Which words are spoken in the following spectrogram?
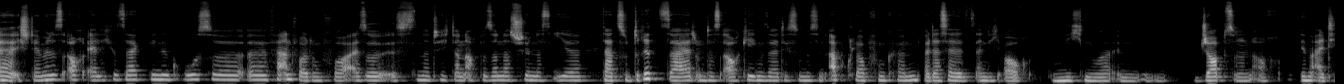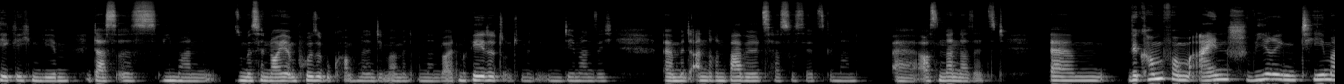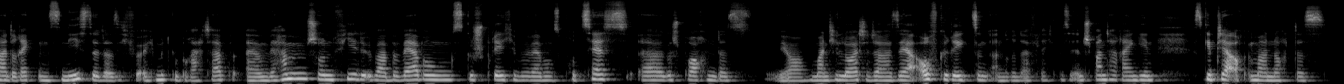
Äh, ich stelle mir das auch ehrlich gesagt wie eine große äh, Verantwortung vor. Also ist natürlich dann auch besonders schön, dass ihr da zu dritt seid und das auch gegenseitig so ein bisschen abklopfen könnt, weil das ja letztendlich auch nicht nur im, im Job, sondern auch im alltäglichen Leben das ist, wie man so ein bisschen neue Impulse bekommt, ne, indem man mit anderen Leuten redet und mit, indem man sich äh, mit anderen Bubbles, hast du es jetzt genannt, äh, auseinandersetzt. Ähm, wir kommen vom einen schwierigen Thema direkt ins nächste, das ich für euch mitgebracht habe. Ähm, wir haben schon viel über Bewerbungsgespräche, Bewerbungsprozess äh, gesprochen, dass ja, manche Leute da sehr aufgeregt sind, andere da vielleicht ein bisschen entspannter reingehen. Es gibt ja auch immer noch das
